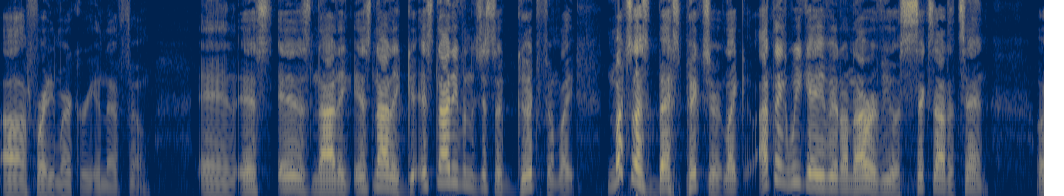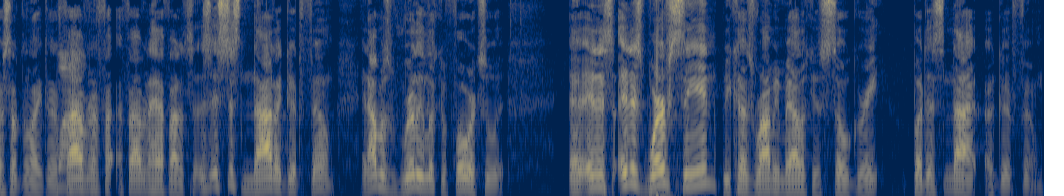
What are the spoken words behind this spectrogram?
uh, Freddie Mercury in that film, and it's it is not a it's not a good it's not even just a good film. Like much less Best Picture. Like I think we gave it on our review a six out of ten or something like that. Wow. Five and a, five and a half out of ten. It's, it's just not a good film, and I was really looking forward to it. And and it's and it's worth seeing because Rami Malek is so great. but it's not a good film.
